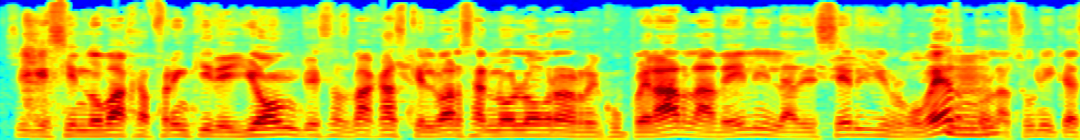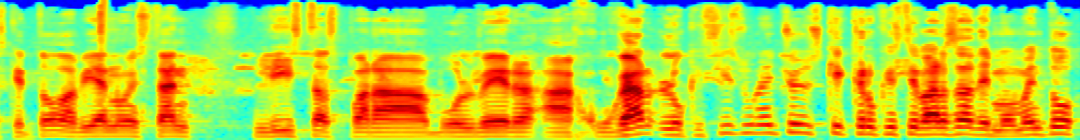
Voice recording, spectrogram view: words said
Sigue siendo baja Frenkie de Jong, de esas bajas que el Barça no logra recuperar, la de él y la de Sergi Roberto, las únicas que todavía no están listas para volver a jugar. Lo que sí es un hecho es que creo que este Barça de momento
